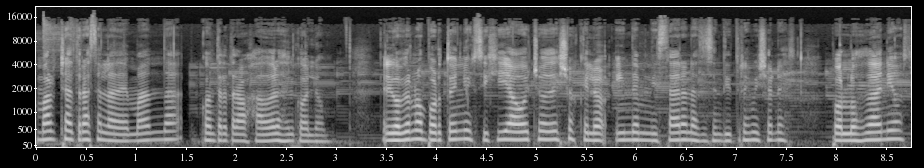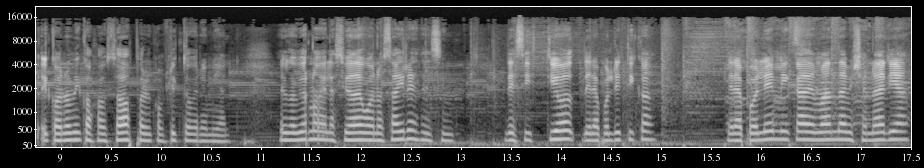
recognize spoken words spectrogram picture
Marcha atrás en la demanda contra trabajadores del Colón. El gobierno porteño exigía a ocho de ellos que lo indemnizaran a 63 millones por los daños económicos causados por el conflicto gremial. El gobierno de la ciudad de Buenos Aires desistió de la política de la polémica demanda millonaria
